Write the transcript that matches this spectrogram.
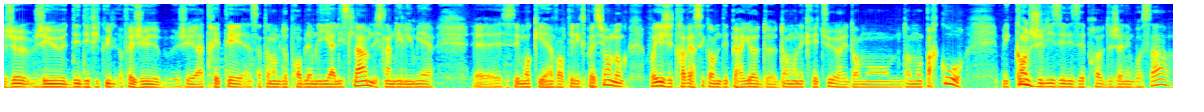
J'ai eu des difficultés, enfin, j'ai à traiter un certain nombre de problèmes liés à l'islam, l'islam des Lumières. Euh, c'est moi qui ai inventé l'expression. Donc, vous voyez, j'ai traversé comme des périodes dans mon écriture et dans mon, dans mon parcours. Mais quand je lisais les épreuves de Jeanne Boissard,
